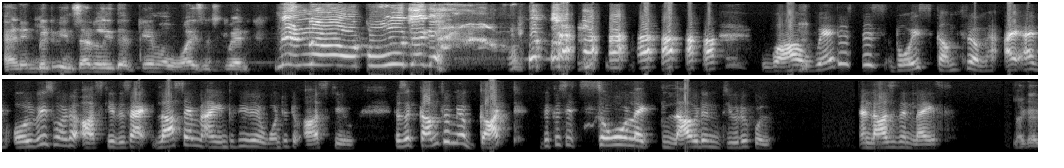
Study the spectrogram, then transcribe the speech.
And in between, suddenly there came a voice which went, Nina wow, where does this voice come from? I, I've always wanted to ask you this. I, last time I interviewed I wanted to ask you does it come from your gut? Because it's so like loud and beautiful and larger than life. Like I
